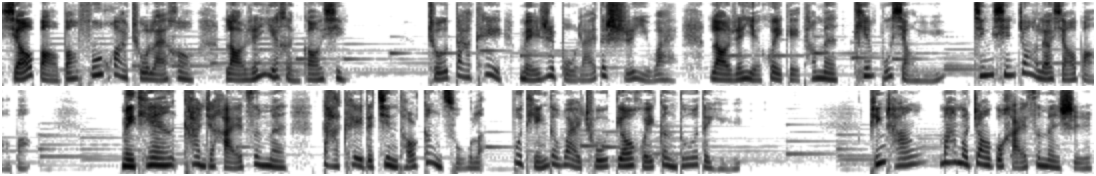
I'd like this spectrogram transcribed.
小宝宝孵化出来后，老人也很高兴。除大 K 每日捕来的食以外，老人也会给他们添补小鱼，精心照料小宝宝。每天看着孩子们，大 K 的劲头更足了，不停地外出叼回更多的鱼。平常妈妈照顾孩子们时，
